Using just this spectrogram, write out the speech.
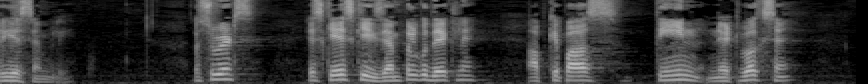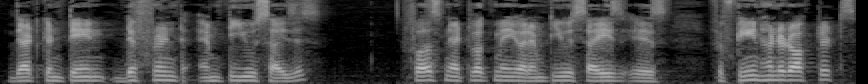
reassembly students اس کیس کی ایگزامپل کو دیکھ لیں آپ کے پاس تین نیٹورکس ہیں that contain different M T U sizes first network میں your M T U size is fifteen hundred octets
